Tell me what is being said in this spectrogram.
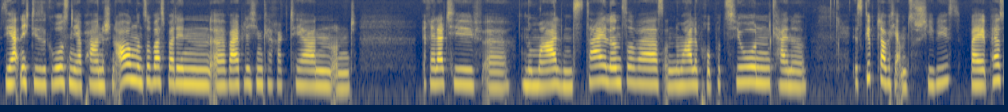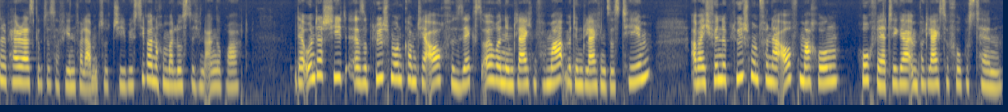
sie hat nicht diese großen japanischen Augen und sowas bei den äh, weiblichen Charakteren und relativ äh, normalen Style und sowas und normale Proportionen, keine. Es gibt, glaube ich, ab und zu Chibis. Bei Personal Paradise gibt es auf jeden Fall ab und zu Chibis. Die waren noch immer lustig und angebracht. Der Unterschied, also Plüschmond kommt ja auch für 6 Euro in dem gleichen Format mit dem gleichen System. Aber ich finde Plüschmond von der Aufmachung hochwertiger im Vergleich zu Focus 10.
